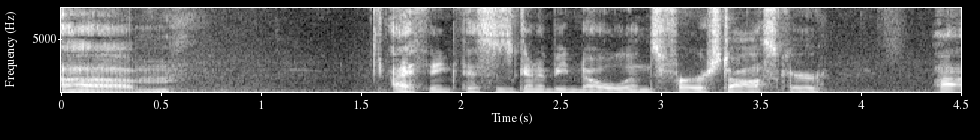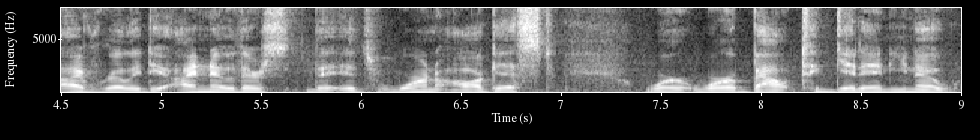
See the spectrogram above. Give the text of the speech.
Um, I think this is going to be Nolan's first Oscar. I, I really do. I know there's it's we're in August. We're we're about to get in. You know,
